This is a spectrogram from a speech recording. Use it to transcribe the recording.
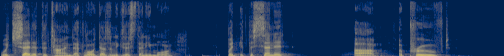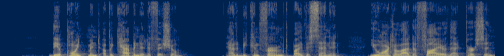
which said at the time that law doesn't exist anymore. But if the Senate uh, approved the appointment of a cabinet official, had to be confirmed by the Senate. You aren't allowed to fire that person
